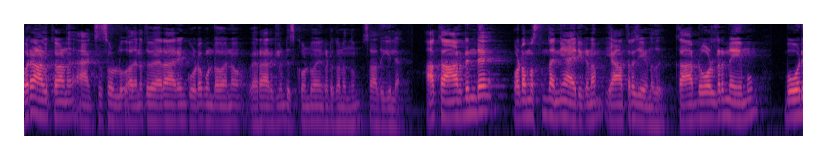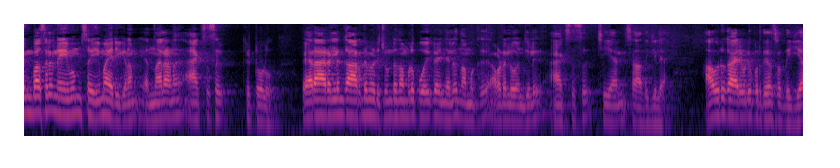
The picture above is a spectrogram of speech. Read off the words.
ഒരാൾക്കാണ് ആക്സസ് ഉള്ളൂ. അതിനകത്ത് വേറെ ആരെയും കൂടെ കൊണ്ടുപോകാനോ വേറെ ആരെങ്കിലും ഡിസ്കൗണ്ട് വാങ്ങി കൊടുക്കാനൊന്നും സാധിക്കില്ല. ആ കാർഡിന്റെ ഉടമസ്ഥൻ തന്നെ ആയിരിക്കണം യാത്ര ചെയ്യണത്. കാർഡ് ഹോൾഡർ നെയിമും ബോർഡിംഗ് പാസിലെ നെയിമും സെയിം ആയിരിക്കണം എന്നാലാണ് ആക്സസ് കിട്ടുള്ളൂ. വേറെ ആരെങ്കിലും കാർഡ് മേടിച്ചുകൊണ്ട് നമ്മൾ പോയി കഴിഞ്ഞാലും നമുക്ക് അവിടെ ലോഞ്ചിൽ ആക്സസ് ചെയ്യാൻ സാധിക്കില്ല. ആ ഒരു കാര്യം കൂടി പ്രത്യേകം ശ്രദ്ധിക്കുക.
